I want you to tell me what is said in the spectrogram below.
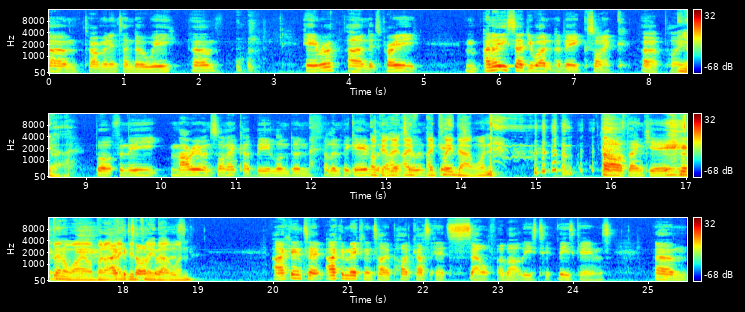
um, throughout my Nintendo Wii um era, and it's probably. I know you said you weren't a big Sonic uh, player. yeah. But for me, Mario and Sonic at the London Olympic Games. Okay, I I, Olympic I played Games. that one. Oh, thank you. it's been a while, but I I, I did play that this. one. I can take. I can make an entire podcast in itself about these t- these games. Um,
